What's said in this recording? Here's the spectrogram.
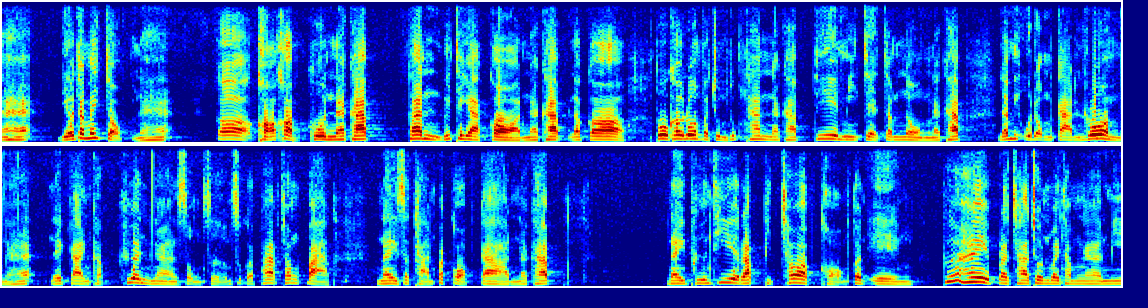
นะฮะเดี๋ยวจะไม่จบนะฮะก็ขอขอบคุณนะครับ ท่านวิทยากรนะครับ แล้วก็ผู้เข้าร่วมประชุมทุกท่านนะครับ ที่มีเจตจำนงนะครับ และมีอุดมการร่วมนะฮะในการขับเคลื่อนงานส่งเสริมสุขภาพช่องปากในสถานประกอบการนะครับ ในพื้นที่รับผิดชอบของตนเอง เพื่อให้ประชาชนวัยทำงานมี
